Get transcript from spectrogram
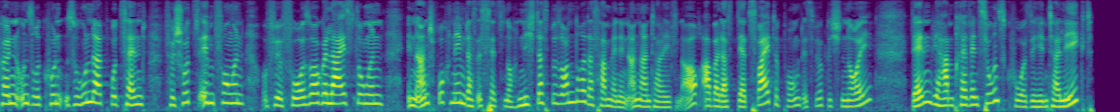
können unsere Kunden zu 100 Prozent für Schutzimpfungen und für Vorsorgeleistungen in Anspruch nehmen. Das ist jetzt noch nicht das Besondere, das haben wir in den anderen Tarifen auch, aber das, der zweite Punkt ist wirklich neu neu, denn wir haben Präventionskurse hinterlegt.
